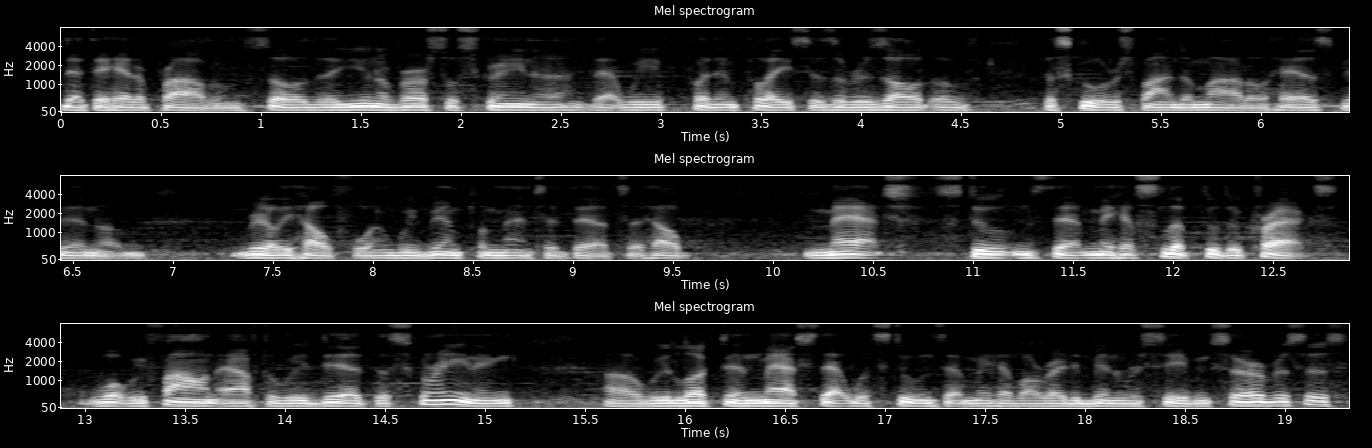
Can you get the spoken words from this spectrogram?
that they had a problem. So the universal screener that we've put in place as a result of the school responder model has been um, really helpful and we've implemented that to help match students that may have slipped through the cracks. What we found after we did the screening, uh, we looked and matched that with students that may have already been receiving services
